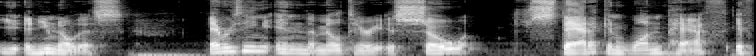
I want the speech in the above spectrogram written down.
and you know this, everything in the military is so static in one path. If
